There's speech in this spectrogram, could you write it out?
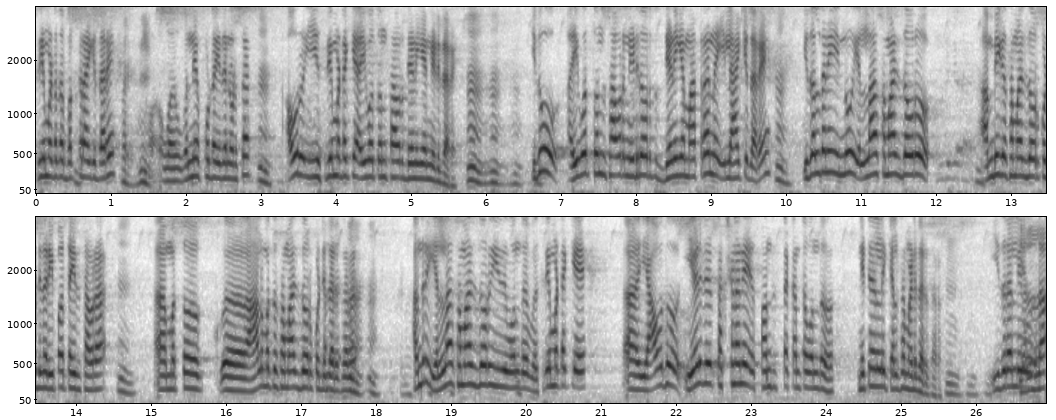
ಶ್ರೀಮಠದ ಭಕ್ತರಾಗಿದ್ದಾರೆ. ಒಂದೇ ಒಂದನೇ ಫೋಟೋ ಇದೆ ನೋಡಿ ಸರ್. ಅವರು ಈ ಶ್ರೀಮಠಕ್ಕೆ ಐವತ್ತೊಂದು ಸಾವಿರ ದೇಣಿಗೆ ನೀಡಿದ್ದಾರೆ. ಇದು ಐವತ್ತೊಂದು ಸಾವಿರ ನೀಡಿದವ್ರ ದೇಣಿಗೆ ಮಾತ್ರ ಇಲ್ಲಿ ಹಾಕಿದ್ದಾರೆ. ಇದಲ್ದನೆ ಇನ್ನು ಎಲ್ಲಾ ಸಮಾಜದವರು ಅಂಬಿಗ ಸಮಾಜದವ್ರು ಕೊಟ್ಟಿದ್ದಾರೆ ಇಪ್ಪತ್ತೈದು ಸಾವಿರ. ಮತ್ತು ಹಾಲುಮತ ಸಮಾಜದವ್ರು ಕೊಟ್ಟಿದ್ದಾರೆ ಸರ್. ಅಂದ್ರೆ ಎಲ್ಲಾ ಸಮಾಜದವರು ಇದು ಒಂದು ಶ್ರೀಮಠಕ್ಕೆ ಯಾವುದು ಹೇಳಿದ ತಕ್ಷಣನೇ ಸ್ಪಂದಿಸ್ತಕ್ಕಂತ ಒಂದು ನಿಟ್ಟಿನಲ್ಲಿ ಕೆಲಸ ಮಾಡಿದ್ದಾರೆ ಸರ್. ಇದರಲ್ಲಿ ಎಲ್ಲಾ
